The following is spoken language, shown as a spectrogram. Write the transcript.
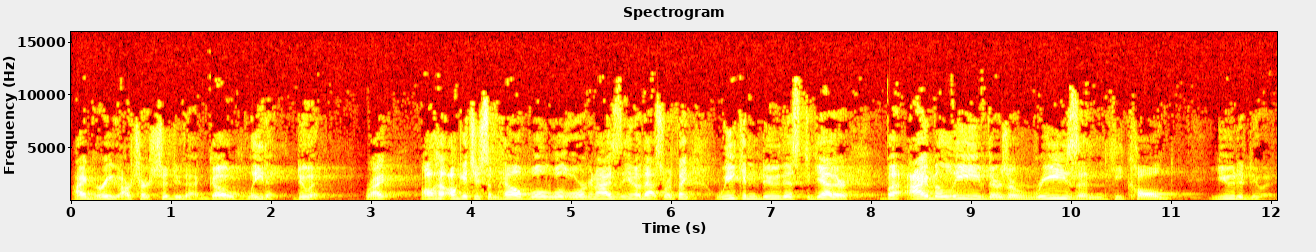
I agree. Our church should do that. Go, lead it, do it, right? I'll, I'll get you some help. We'll, we'll organize, you know, that sort of thing. We can do this together. But I believe there's a reason He called you to do it.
